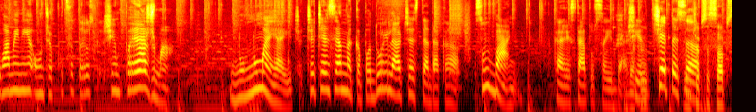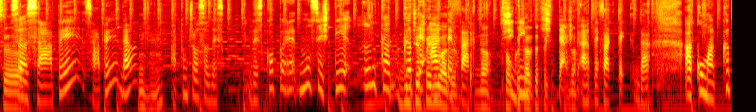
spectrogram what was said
oamenii au început să trăiască și în preajma nu numai aici. Ce, ce înseamnă că pădurile acestea, dacă sunt bani care statul să-i dea și începe să, încep să, sap, să... să sape, sape, da? Uh-huh. atunci o să des, descopere, nu se știe încă din câte artefacte. Da, sau și câte din, artefacte. Da, da. artefacte, da. Acum, cât,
